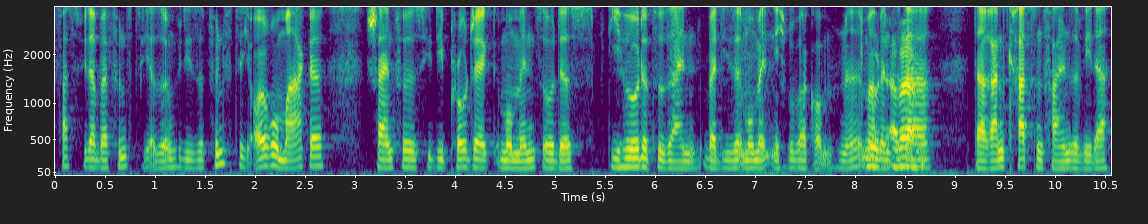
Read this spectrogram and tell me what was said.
fast wieder bei 50. Also irgendwie diese 50-Euro-Marke scheint für CD Projekt im Moment so das, die Hürde zu sein, über die sie im Moment nicht rüberkommen. Ne? Immer gut, wenn sie da, da rankratzen, fallen sie wieder.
